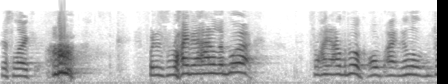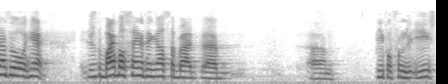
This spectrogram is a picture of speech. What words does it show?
It's like, but it's right out of the book. It's right out of the book. Oh, a little, just a little hint. Does the Bible say anything else about uh, um, people from the east?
